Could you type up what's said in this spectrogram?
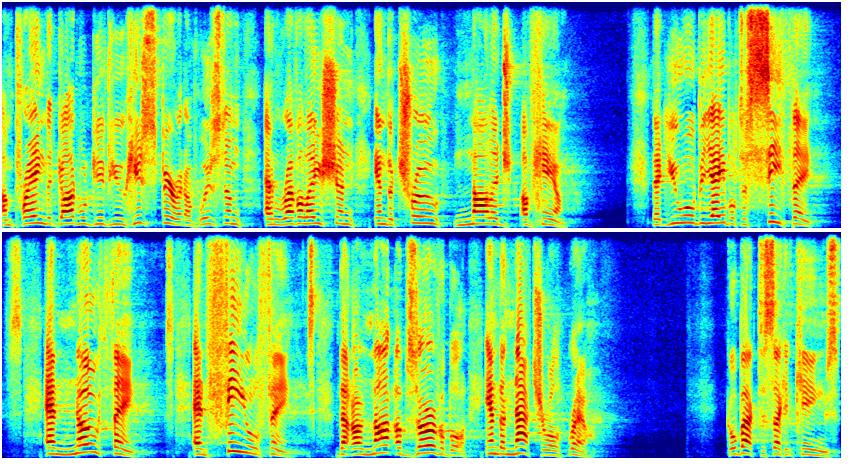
I'm praying that God will give you His spirit of wisdom and revelation in the true knowledge of Him. That you will be able to see things and know things and feel things that are not observable in the natural realm. Go back to 2 Kings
